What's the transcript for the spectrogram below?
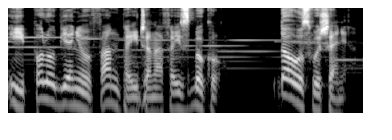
i polubieniu fanpage'a na Facebooku. Do usłyszenia.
